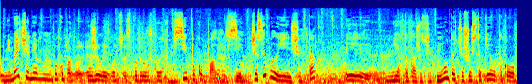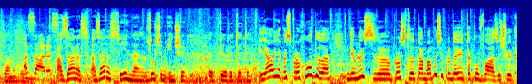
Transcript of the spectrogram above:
у Німеччині покупали, жили от з подружкою. Всі покупали, всі. Часи були інші, так? І як то кажуть, мода чи щось таке, от такого плану було. А зараз А зараз, а зараз я не знаю, зовсім інші е, пріоритети. Я якось проходила, дивлюсь, е, просто там бабусі продають таку вазочку, як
